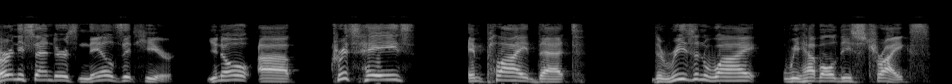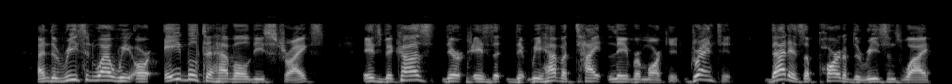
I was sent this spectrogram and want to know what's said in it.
Bernie Sanders nails it here. You know, uh, Chris Hayes implied that the reason why we have all these strikes and the reason why we are able to have all these strikes is because there is we have a tight labor market. Granted, that is a part of the reasons why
